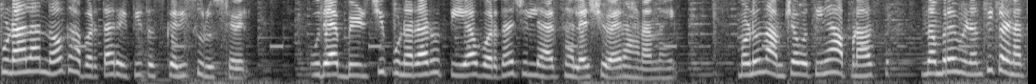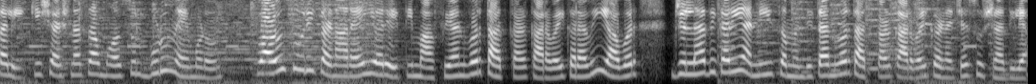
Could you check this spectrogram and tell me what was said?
कुणाला न घाबरता रेती तस्करी सुरूच ठेवेल. उद्या बीडची पुनरावृत्ती या वर्धा जिल्ह्यात झाल्याशिवाय राहणार नाही. म्हणून आमच्या वतीने आपणास नम्र विनंती करण्यात आली की शासनाचा महसूल बुडू नये म्हणून वाळू चोरी करणाऱ्या या रेती माफियांवर तात्काळ कारवाई करावी यावर जिल्हाधिकारी यांनी संबंधितांवर तात्काळ कारवाई करण्याच्या सूचना दिल्या.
